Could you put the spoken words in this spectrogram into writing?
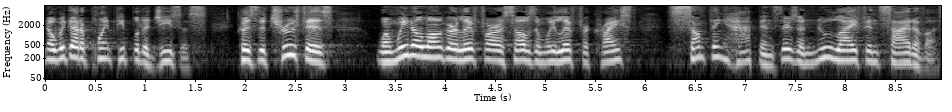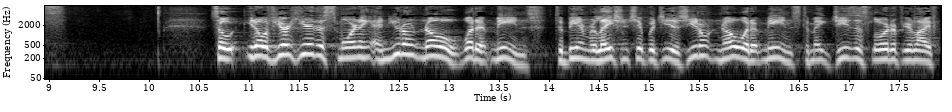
No, we got to point people to Jesus. Because the truth is, when we no longer live for ourselves and we live for Christ, something happens. There's a new life inside of us. So, you know, if you're here this morning and you don't know what it means to be in relationship with Jesus, you don't know what it means to make Jesus Lord of your life,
